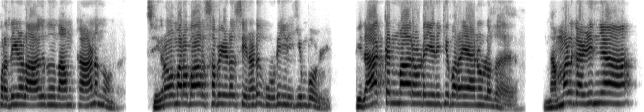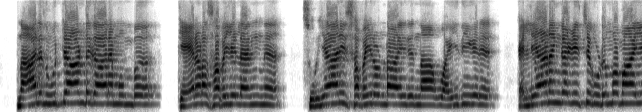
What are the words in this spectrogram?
പ്രതികളാകുന്നത് നാം കാണുന്നുണ്ട്. സീറോ മലബാർ സഭയുടെ സിനഡ് കൂടിയിരിക്കുമ്പോൾ പിതാക്കന്മാരോട് എനിക്ക് പറയാനുള്ളത് നമ്മൾ കഴിഞ്ഞ നാല് നൂറ്റാണ്ട് കാലം മുമ്പ് കേരള സഭയിൽ അങ്ങ് സുറിയാനി സഭയിലുണ്ടായിരുന്ന വൈദികര് കല്യാണം കഴിച്ച് കുടുംബമായി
